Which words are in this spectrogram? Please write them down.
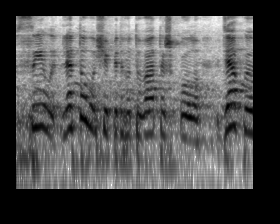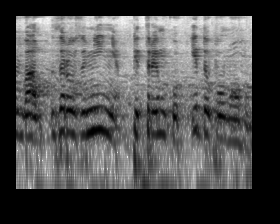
сили для того, щоб підготувати школу. Дякую вам за розуміння, підтримку і допомогу.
